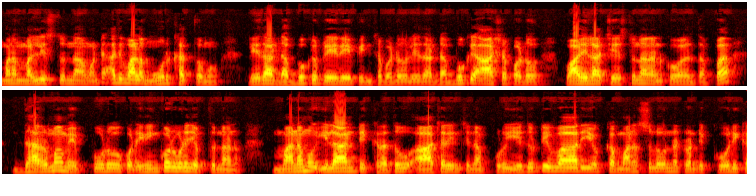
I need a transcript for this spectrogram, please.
మనం మళ్ళిస్తున్నామంటే అది వాళ్ళ మూర్ఖత్వము లేదా డబ్బుకు ప్రేరేపించబడో లేదా డబ్బుకి ఆశపడో వాళ్ళు ఇలా చేస్తున్నారు అనుకోవాలి తప్ప ధర్మం ఎప్పుడూ కూడా నేను ఇంకోటి కూడా చెప్తున్నాను. మనము ఇలాంటి క్రతువు ఆచరించినప్పుడు ఎదుటి వారి యొక్క మనసులో ఉన్నటువంటి కోరిక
